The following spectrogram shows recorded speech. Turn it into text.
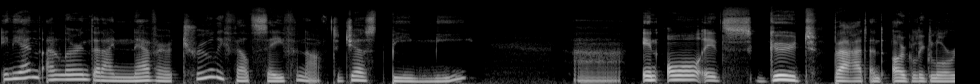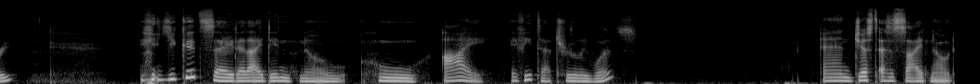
In the end, I learned that I never truly felt safe enough to just be me uh, in all its good, bad, and ugly glory. you could say that I didn't know who I, Evita, truly was. And just as a side note,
